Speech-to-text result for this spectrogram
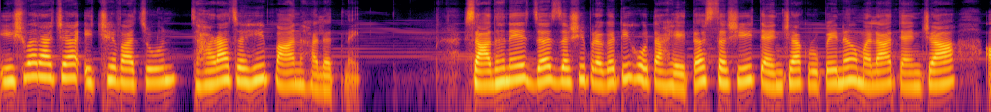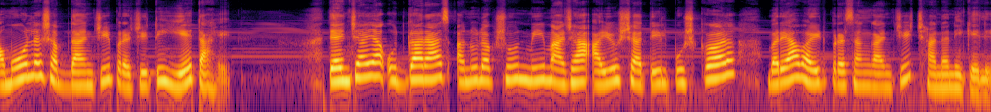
ईश्वराच्या इच्छे वाचून झाडाचंही पान हलत नाही. साधने जसजशी प्रगती होत आहे तसतशी त्यांच्या कृपेनं मला त्यांच्या अमोल शब्दांची प्रचिती येत आहे. त्यांच्या या उद्गारास अनुलक्षून मी माझ्या आयुष्यातील पुष्कळ बऱ्या वाईट प्रसंगांची छाननी केली.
